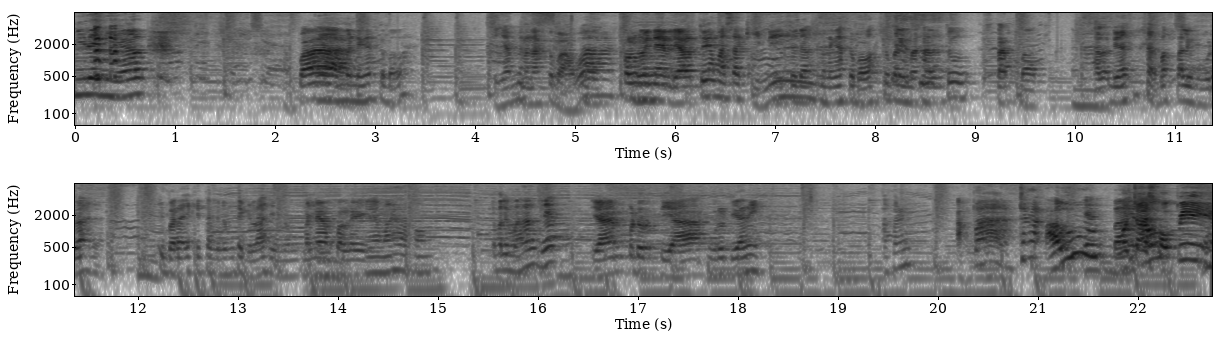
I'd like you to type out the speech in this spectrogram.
Milenial. Apa? Ah, menengah ke bawah? Ya menengah ke bawah. Kalau milenial tuh yang masa kini. Itu udah menengah ke bawah tuh paling mahal tuh Starbucks kalau dia tuh Starbucks paling murah. Ibaratnya kita minum teh gelas ya minum mana yang paling Yang mahal apa? yang paling mahal dia? Yang menurut dia. Menurut dia nih. Apa nih? Apa? Jangan tahu. mau coba kopi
